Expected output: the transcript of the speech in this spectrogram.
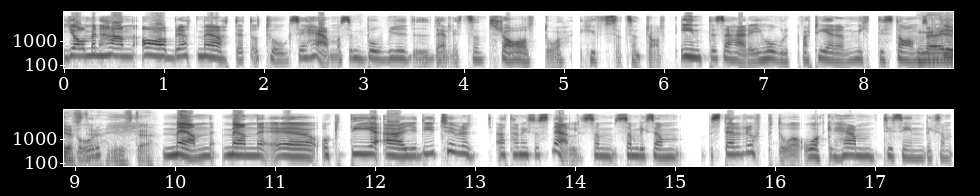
Ja, men han avbröt mötet och tog sig hem. Och sen bor ju vi väldigt centralt då, hyfsat centralt. Inte så här i horkvarteren mitt i stan som Nej, du just bor. det. Just det. Men, men eh, och det är ju det är tur att, att han är så snäll som, som liksom ställer upp då och åker hem till sin liksom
